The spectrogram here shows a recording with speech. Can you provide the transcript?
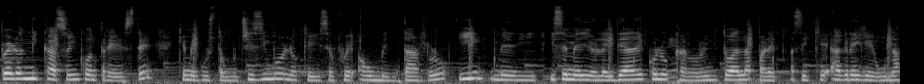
pero en mi caso encontré este que me gustó muchísimo. Lo que hice fue aumentarlo y me di y se me dio la idea de colocarlo en toda la pared. Así que agregué una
